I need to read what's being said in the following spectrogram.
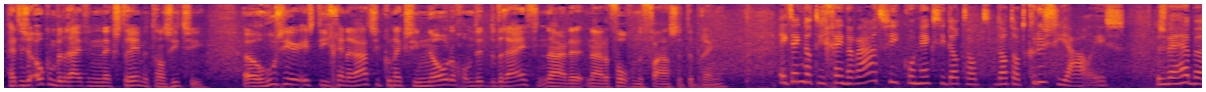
Het is ook een bedrijf in een extreme transitie. Uh, hoezeer is die generatieconnectie nodig om dit bedrijf naar de, naar de volgende fase te brengen? Ik denk dat die generatieconnectie dat dat, dat, cruciaal is. Dus we hebben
